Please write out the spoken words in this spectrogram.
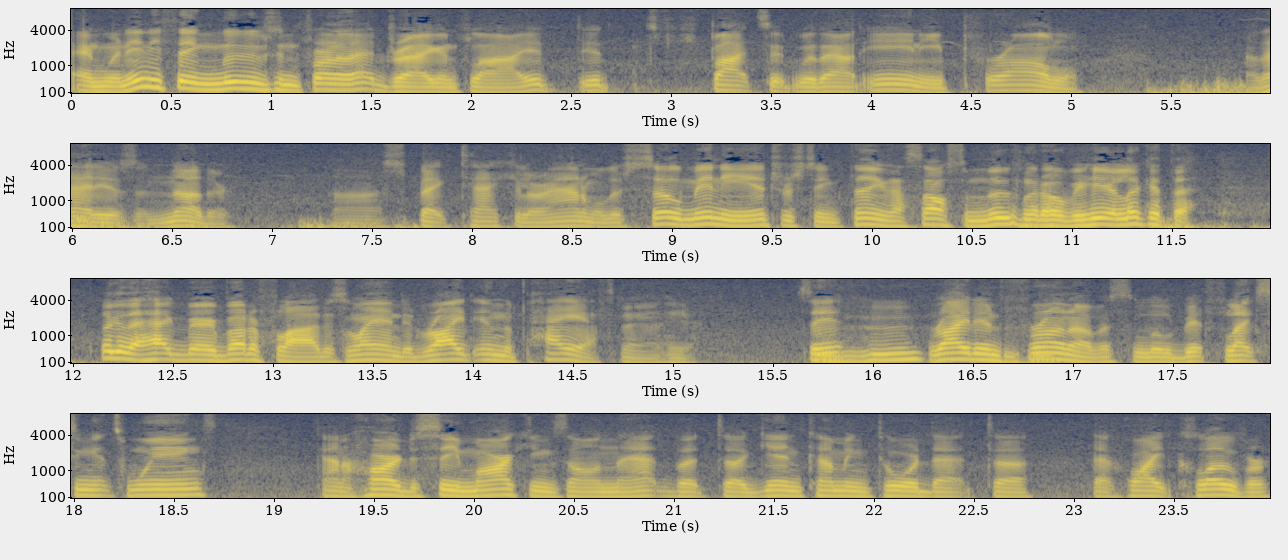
And when anything moves in front of that dragonfly, it, it spots it without any problem. Now that is another uh, spectacular animal. There's so many interesting things. I saw some movement over here. Look at the, look at the hackberry butterfly that's landed right in the path down here. See it? Mhm. Right in front of us a little bit, flexing its wings. Kind of hard to see markings on that, but uh, again, coming toward that, uh, that white clover.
